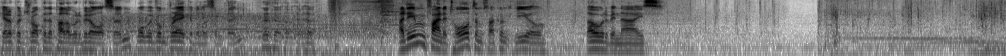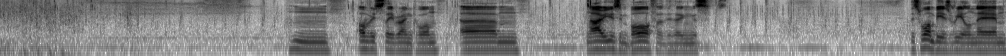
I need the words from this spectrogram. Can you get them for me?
Get up and drop in the pallet would have been awesome. What with Unbreakable or something. I didn't even find a totem, so I couldn't heal. That would have been nice. Hmm. Obviously rank 1. Um... I'm using both of the things. This won't be his real name.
